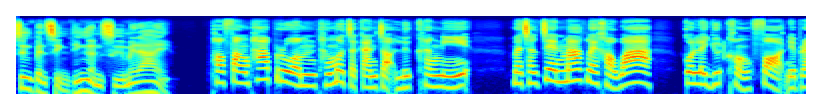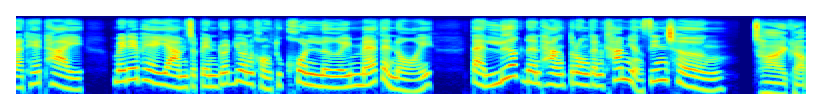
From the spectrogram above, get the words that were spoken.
ซึ่งเป็นสิ่งที่เงินซื้อไม่ได้ พอฟังภาพรวมทั้งหมดจากการเจาะลึกครั้งนี้ มันชัดเจนมากเลยค่ะว่า กลยุทธ์ของ Ford ในประเทศไทย ไม่ได้พยายามจะเป็นรถยนต์ของทุกคนเลยแม้แต่น้อย แต่เลือกเดินทางตรงกันข้ามอย่างสิ้นเชิง ใช่ครับ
